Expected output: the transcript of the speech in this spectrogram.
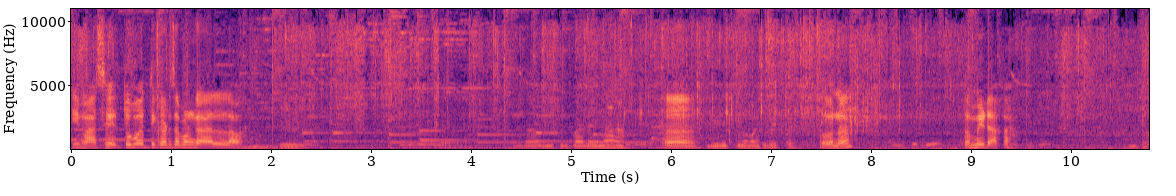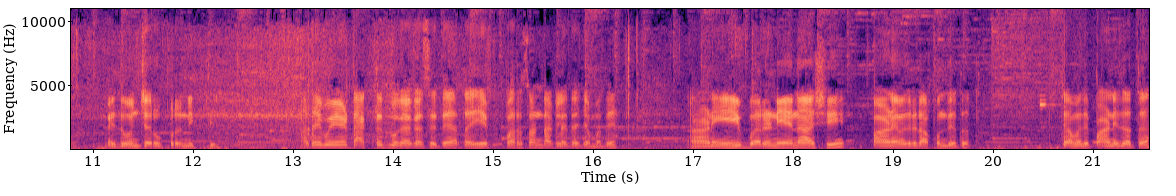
हे मासे तो बघ तिकडचा पण गाळाला लावा. वीस रुपयाचा आहे ना. हां. दीड एक किलो मासे भेटतात. हो ना? कमी टाका. हे दोन चार उपरं निघतील. आता हे बघ हे टाकतात बघा कसे ते. आता हे परसण टाकलंय त्याच्यामध्ये. आणि ही बरणी आहे ना अशी पाण्यामध्ये टाकून देतात. त्यामध्ये पाणी जातं.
